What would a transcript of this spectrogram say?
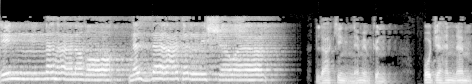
innaha lazâ nezzâ'aten Lakin ne mümkün, o cehennem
